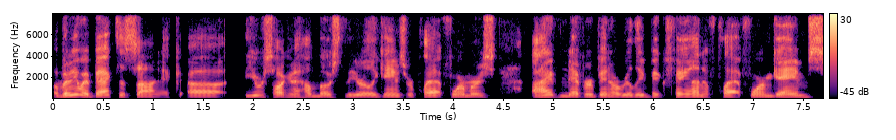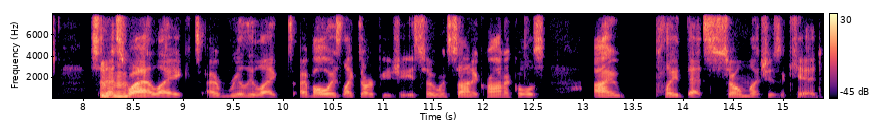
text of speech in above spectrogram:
Uh, But anyway, back to Sonic. Uh, you were talking about how most of the early games were platformers. I've never been a really big fan of platform games. So that's Mhm. why I liked, I really liked, I've always liked RPGs. So when Sonic Chronicles, I played that so much as a kid.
